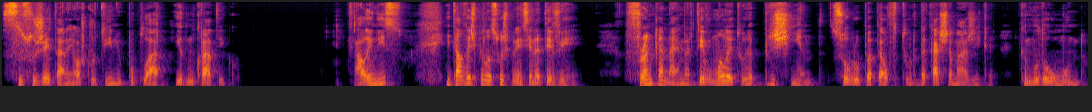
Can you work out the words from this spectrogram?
se sujeitarem ao escrutínio popular e democrático. Além disso, e talvez pela sua experiência na TV, Frankenheimer teve uma leitura presciente sobre o papel futuro da caixa mágica que mudou o mundo.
